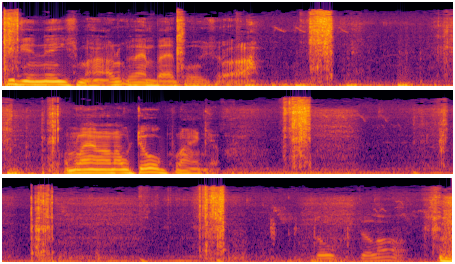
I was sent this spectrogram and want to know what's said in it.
Give you knees, mate. Look at them bad boys. Ah. I'm laying on an old dog blanket. Dog still on. Let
